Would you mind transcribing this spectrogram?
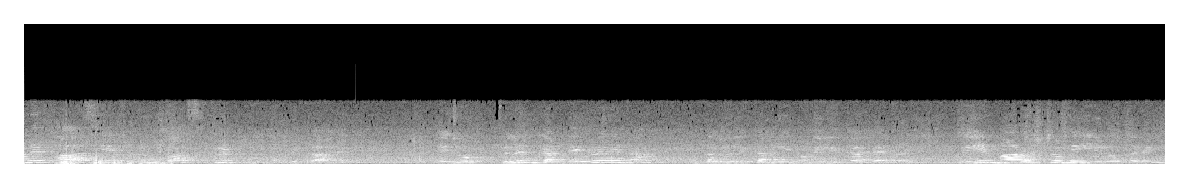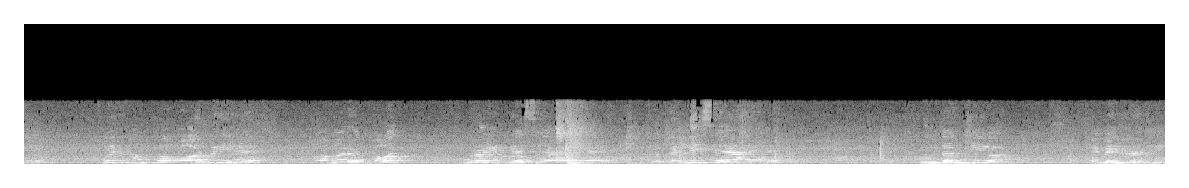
उन्होंने खास ये फ़िल्म का स्क्रिप्ट लिखा है। ये जो फ़िल्म जो आप देख रहे हैं ना, उनका जो लिखा है, इन्होंने लिखा है। तो ये महाराष्ट्र में ये लोग करेंगे। फिर हमको और भी है, हमारे बहुत पूरा इंडिया से आया है तो दिल्ली से आया है, कुंदन जी और हेमेंद्र जी,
